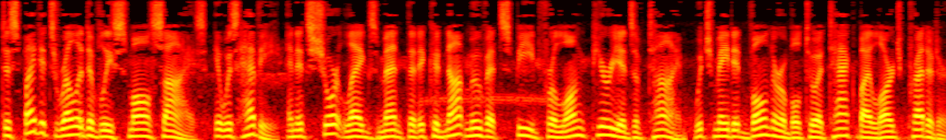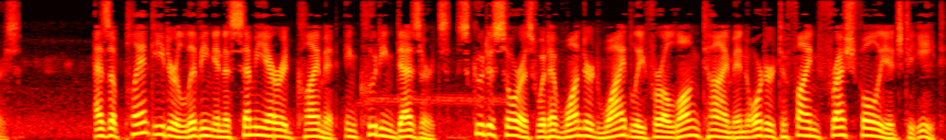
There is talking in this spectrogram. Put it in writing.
Despite its relatively small size, it was heavy, and its short legs meant that it could not move at speed for long periods of time, which made it vulnerable to attack by large predators. As a plant-eater living in a semi-arid climate, including deserts, Scutosaurus would have wandered widely for a long time in order to find fresh foliage to eat.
